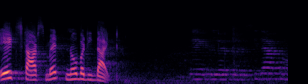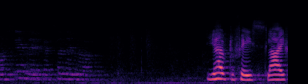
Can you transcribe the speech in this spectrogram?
Eight stars met, nobody died. You have to face life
